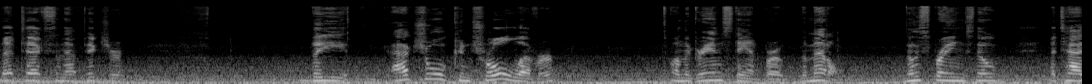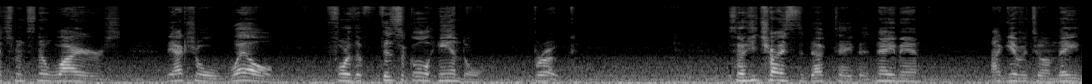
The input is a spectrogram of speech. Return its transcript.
that text and that picture the actual control lever on the grandstand broke. The metal. No springs, no attachments, no wires. The actual weld for the physical handle broke. So he tries to duct tape it. And hey, man, I give it to him. They,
